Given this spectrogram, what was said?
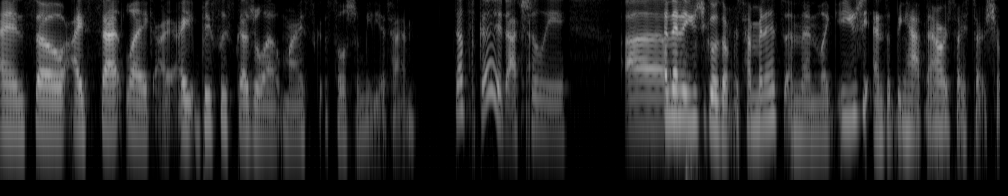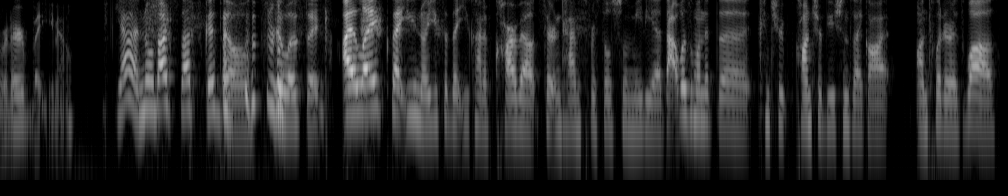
And so I set like I, I basically schedule out my social media time, That's good, actually. Uh, and then it usually goes over 10 minutes, and then like it usually ends up being half an hour, so I start shorter. But you know, yeah, no, that's that's good though. that's, that's realistic. I like that you know you said that you kind of carve out certain times for social media. That was one of the contrib- contributions I got on Twitter as well.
